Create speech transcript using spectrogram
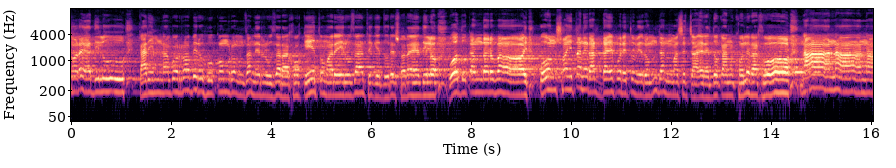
সরাইয়া দিল? কারিম নামক রবের হুকুম রমজানের রোজা রাখো, কে তোমার এই রোজা থেকে দূরে সরাইয়া দিল? ও দোকানদার ভাই, কোন শয়তানের আড্ডায় পরে তুমি রমজান মাসে চায়ের দোকান খুলে রাখো? না না না,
